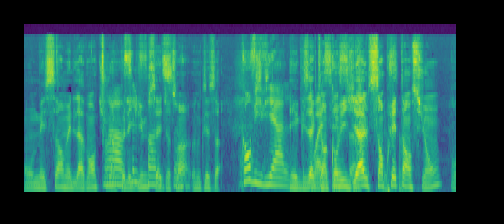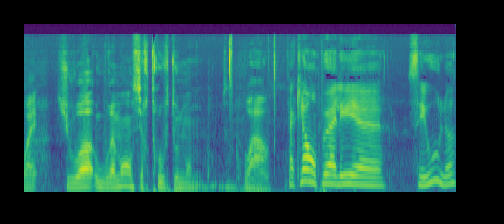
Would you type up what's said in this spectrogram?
On met ça, on met de l'avant, tu mets Ah, un peu c'est le légumes, fun, ça, ça. Donc c'est ça. Convivial. Exactement, Ouais, convivial, ça, sans prétention, Ouais. tu vois, où vraiment on s'y retrouve tout le monde. Wow. Fait que là, on peut aller. euh, c'est où, là?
